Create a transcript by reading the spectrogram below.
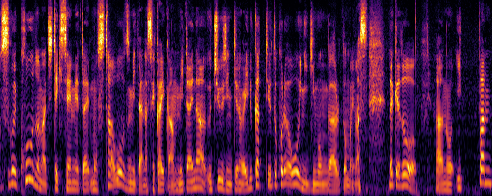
すごい高度な知的生命体もう「スター・ウォーズ」みたいな世界観みたいな宇宙人っていうのがいるかっていうとこれは大いに疑問があると思います。だけどあの一般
